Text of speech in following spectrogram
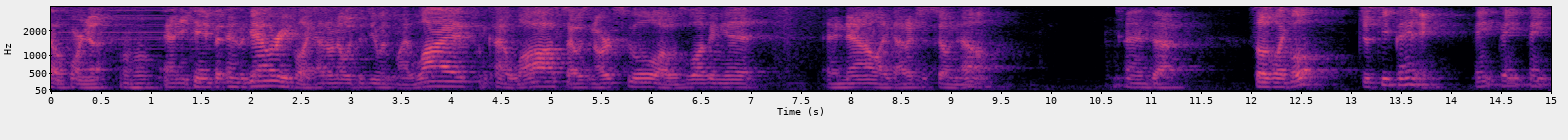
California, and he came in the gallery. He's like, I don't know what to do with my life. I'm kind of lost. I was in art school. I was loving it, and now like I just don't know. And uh, so I was like, well, just keep painting, paint, paint, paint,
